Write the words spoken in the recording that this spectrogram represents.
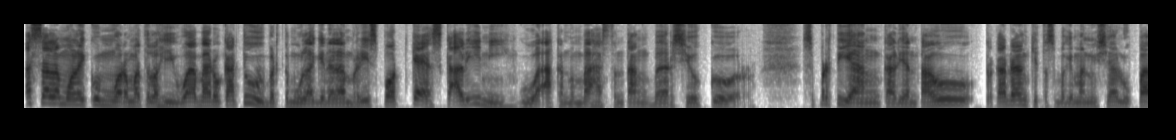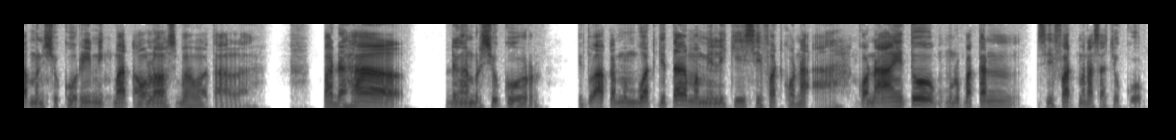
Assalamualaikum warahmatullahi wabarakatuh. Bertemu lagi dalam Riz Podcast. Kali ini gua akan membahas tentang bersyukur. Seperti yang kalian tahu Terkadang kita sebagai manusia lupa mensyukuri nikmat Allah taala. Padahal dengan bersyukur itu akan membuat kita memiliki sifat kona'ah Kona'ah itu merupakan sifat merasa cukup.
